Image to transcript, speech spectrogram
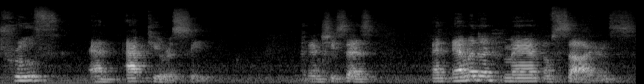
truth and accuracy. And she says, an eminent man of science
